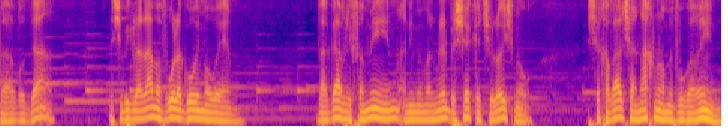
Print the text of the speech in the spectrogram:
והעבודה, ושבגללם עברו לגור עם הוריהם. ואגב, לפעמים אני ממלמל בשקט שלא ישמעו, שחבל שאנחנו המבוגרים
